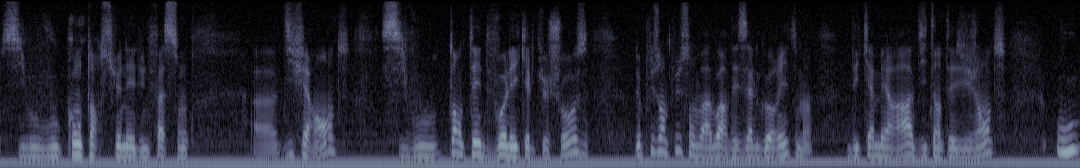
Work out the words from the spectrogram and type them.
Si vous vous contorsionnez d'une façon différente, si vous tentez de voler quelque chose, de plus en plus on va avoir des algorithmes, des caméras dites intelligentes où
